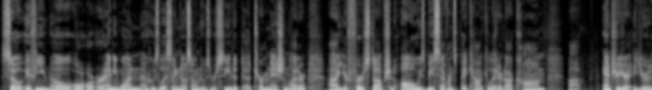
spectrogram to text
So if you know, or, or, or anyone who's listening knows someone who's received a, a termination letter, uh, your first stop should always be severancepaycalculator.com. Uh, enter your your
